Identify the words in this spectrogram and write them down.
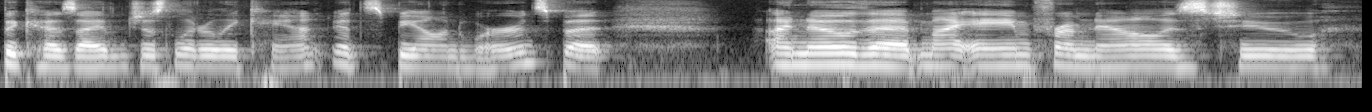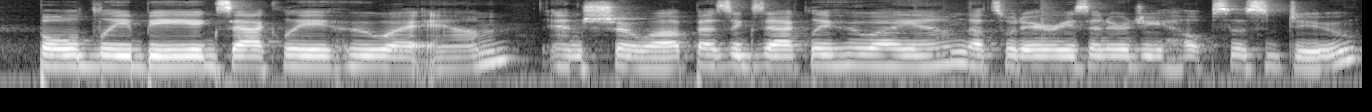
because I just literally can't. It's beyond words. But I know that my aim from now is to boldly be exactly who I am and show up as exactly who I am. That's what Aries energy helps us do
